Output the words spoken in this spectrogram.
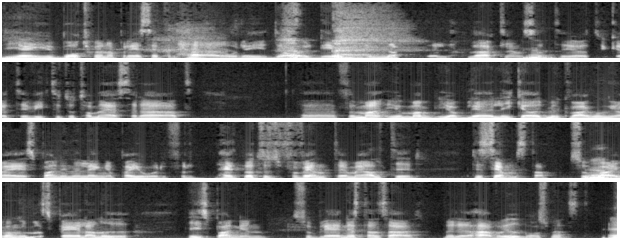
vi är ju bortskämda på det sättet här och det, det, har- det är också en nackdel, verkligen. Så att jag tycker att det är viktigt att ta med sig det här att eh, för man, man, jag blir lika ödmjuk varje gång jag är i Spanien en längre period. För helt plötsligt så förväntar jag mig alltid det sämsta. Så varje gång man spelar nu i Spanien så blir jag nästan så här, men det här var ju hur bra som helst. Eh,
